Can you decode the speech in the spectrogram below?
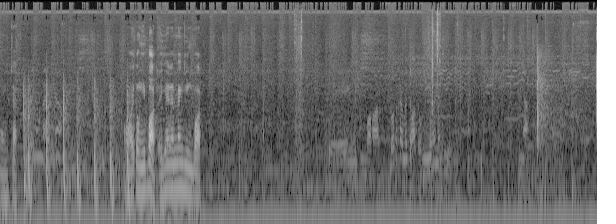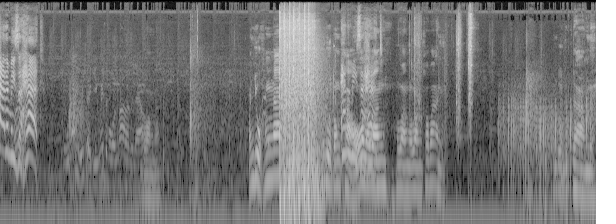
งงจัดอ๋อไอ้ตรงนี้บอดไอ้เหี้ยนั่นแม่งยิงบอดรถใครมาจอดตรงนี้วะเนี่ยพี่เนี่ Enemies ahead! ระวังนะ มันอยู่ข้างหน้า มันอยู่ตรงเขา Enemies ahead ระวัง ระวัง ระวังเข้าบ้าน มันโดนทุกทางเลย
